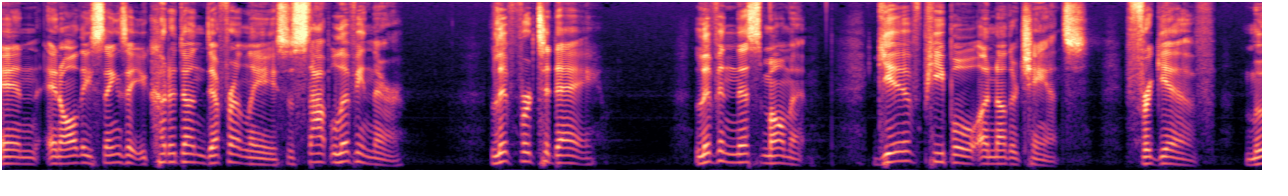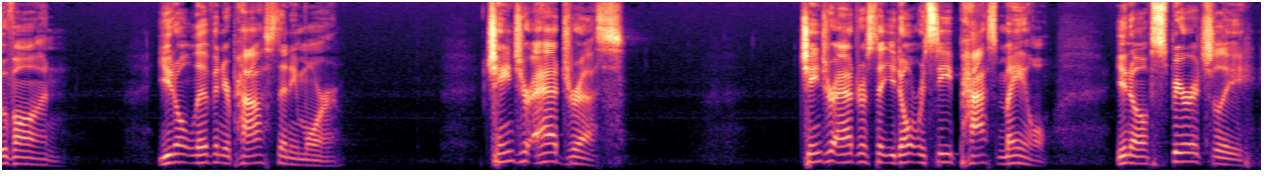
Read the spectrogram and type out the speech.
and, and all these things that you could have done differently. So stop living there. Live for today. Live in this moment. Give people another chance. Forgive. Move on. You don't live in your past anymore. Change your address. Change your address that you don't receive past mail. You know, spiritually,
